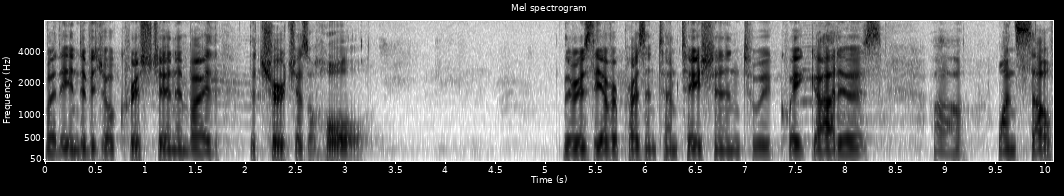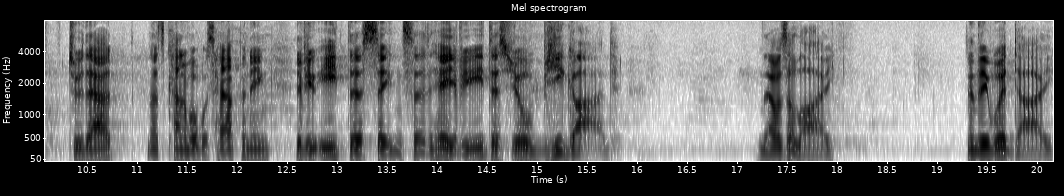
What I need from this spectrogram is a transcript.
by the individual Christian and by the church as a whole. There is the ever present temptation to equate God as uh, oneself to that. That's kind of what was happening. If you eat this, Satan said, Hey, if you eat this, you'll be God. That was a lie. And they would die.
